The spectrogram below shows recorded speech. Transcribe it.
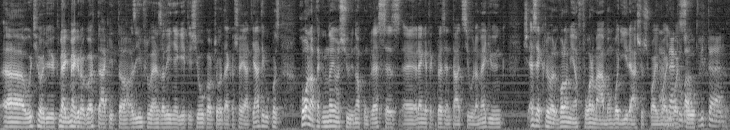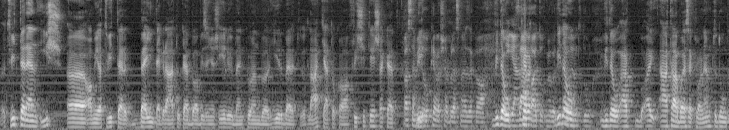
uh, úgyhogy ők meg megragadták itt a, az influenza lényegét és jó kapcsolták a saját játékukhoz. Holnap nekünk nagyon sűrű napunk lesz, ez uh, rengeteg prezentációra megyünk, és ezekről valamilyen formában, vagy írásos, vagy, vagy, vagy szó, Twitteren. Twitteren is, ö, ami a Twitter beintegráltuk ebbe a bizonyos élőben, különből hírbe, látjátok a frissítéseket. Aztán Mi- videó kevesebb lesz, mert ezek a Videó, keve- mögött videó- nem tudunk. videó át, általában ezekről nem tudunk,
